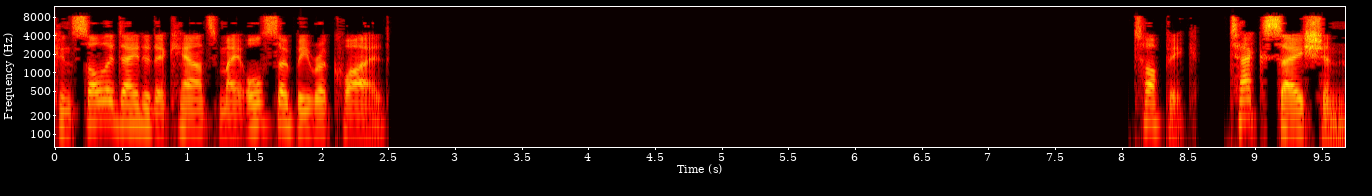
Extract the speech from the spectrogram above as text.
Consolidated accounts may also be required. Topic: Taxation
